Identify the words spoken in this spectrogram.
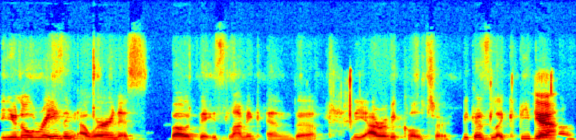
you know raising awareness about the Islamic and the, the Arabic culture because like people yeah. are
